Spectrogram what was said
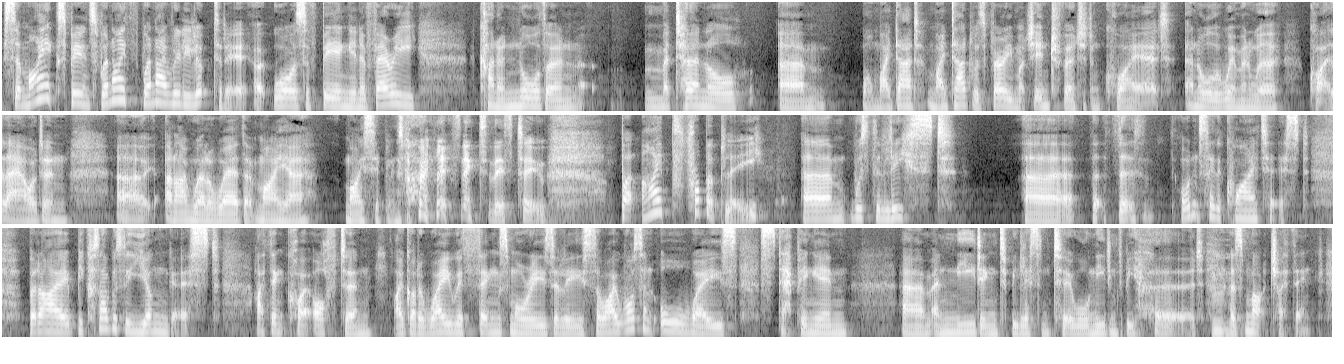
so my experience when I when I really looked at it uh, was of being in a very kind of northern maternal. Um, well, my dad my dad was very much introverted and quiet, and all the women were quite loud and uh, and I'm well aware that my uh, my siblings be listening to this too. But I probably um, was the least, uh, the, the, I wouldn't say the quietest, but I, because I was the youngest, I think quite often I got away with things more easily. So I wasn't always stepping in um, and needing to be listened to or needing to be heard mm. as much, I think.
